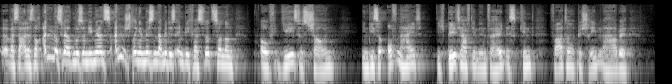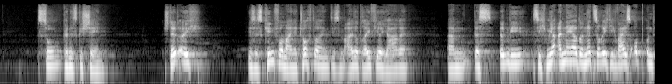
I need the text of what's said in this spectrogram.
äh, was da alles noch anders werden muss und wie wir uns anstrengen müssen, damit es endlich was wird, sondern auf Jesus schauen, in dieser Offenheit, die ich bildhaft in dem Verhältnis Kind-Vater beschrieben habe, so kann es geschehen. Stellt euch dieses Kind vor, meine Tochter in diesem Alter drei, vier Jahre, ähm, das irgendwie sich mir annähert und nicht so richtig weiß, ob und,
